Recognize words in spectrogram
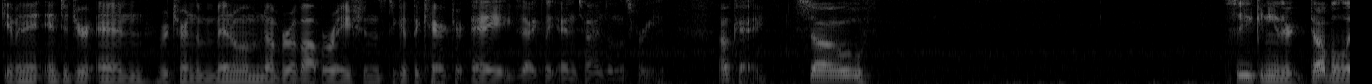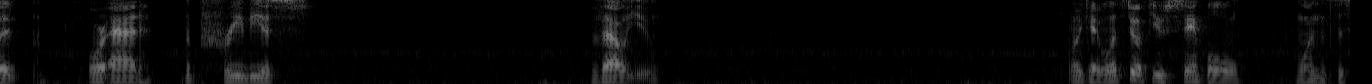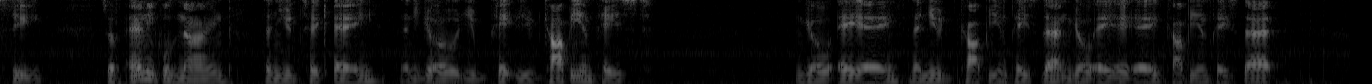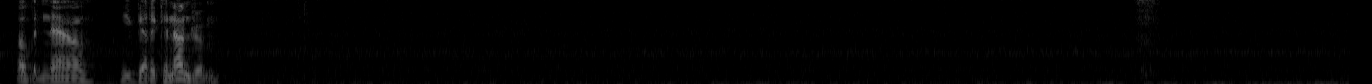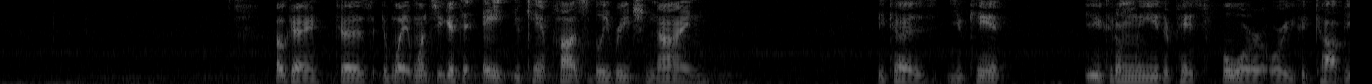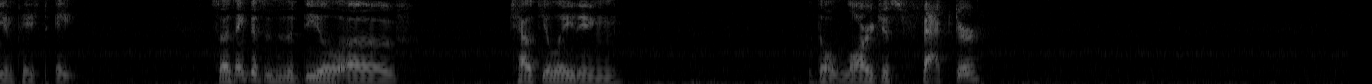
Given an integer n, return the minimum number of operations to get the character A exactly n times on the screen. Okay, so... So you can either double it or add the previous value. Okay, well let's do a few sample ones to see. So if n equals 9, then you'd take a, then you go, you pay, you'd copy and paste, and go AA, then you'd copy and paste that and go AAA, copy and paste that. Oh, but now you've got a conundrum. Okay, because once you get to 8, you can't possibly reach 9 because you can't you could only either paste 4 or you could copy and paste 8. So I think this is a deal of calculating the largest factor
